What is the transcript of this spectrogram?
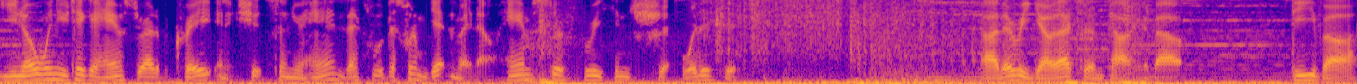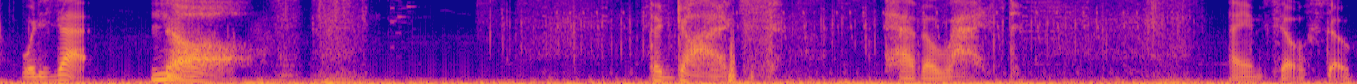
you know when you take a hamster out of a crate and it shits on your hand? That's what that's what I'm getting right now. Hamster freaking shit. What is this? Ah, uh, there we go. That's what I'm talking about. D.Va. What is that? No! The gods have arrived. I am so stoked.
